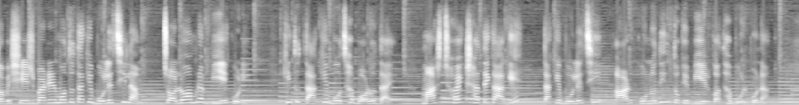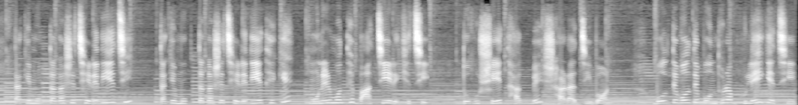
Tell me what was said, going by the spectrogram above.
তবে শেষবারের মতো তাকে বলেছিলাম, চলো আমরা বিয়ে করি। কিন্তু তাকে বোঝা বড় দায়। মাস ছয়েক সাতেক আগে তাকে বলেছি, আর কোনোদিন তোকে বিয়ের কথা বলব না। তাকে মুক্তাকাশে ছেড়ে দিয়েছি, তাকে মুক্তাকাশে ছেড়ে দিয়ে থেকে মনের মধ্যে বাঁচিয়ে রেখেছি। তবু সে থাকবে সারা জীবন। বলতে বলতে বন্ধুরা ভুলেই গেছি,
